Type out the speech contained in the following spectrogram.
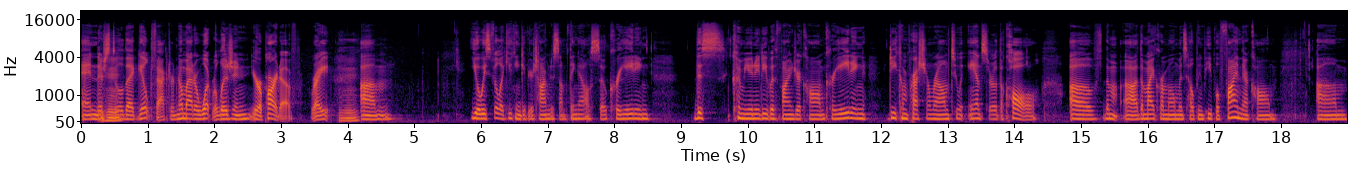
and there's still that guilt factor, no matter what religion you're a part of, right? Um, you always feel like you can give your time to something else. So creating this community with Find Your Calm, creating decompression realm to answer the call of the uh, the micro moments, helping people find their calm, um,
